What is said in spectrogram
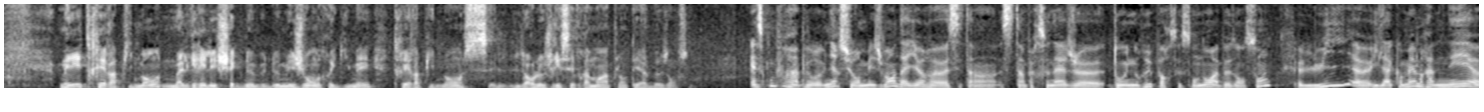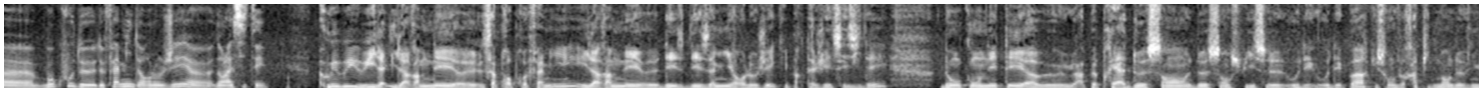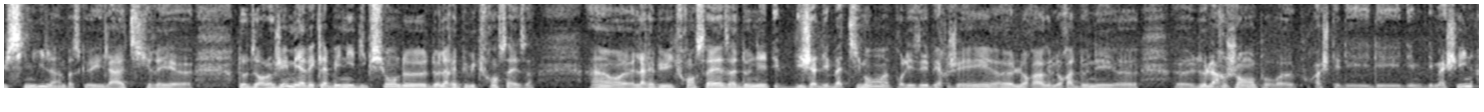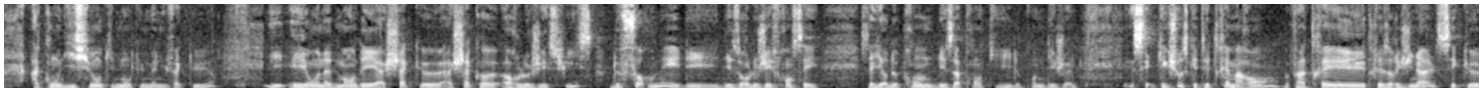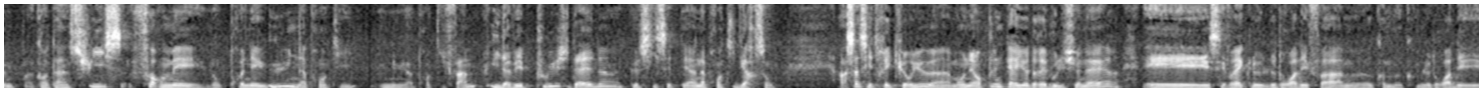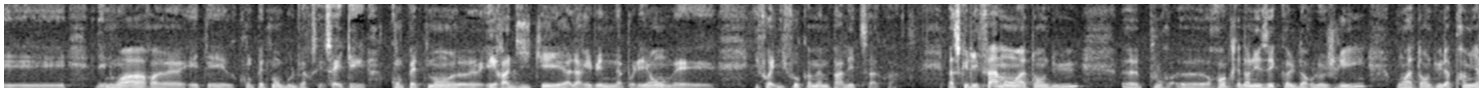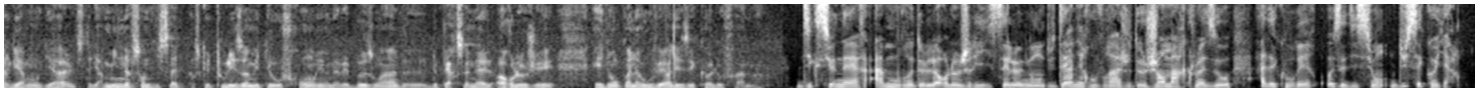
Mais très rapidement, malgré l'échec de, de mes joints, entre guillemets, très rapidement, l'horlogerie s'est vraiment implantée à Besançon. Est-ce qu'on pourrait un peu revenir sur Mégevant D'ailleurs, euh, c'est un, un personnage dont une rue porte son nom à Besançon. Lui, il a quand même ramené beaucoup de, familles d'horlogers dans la cité. Oui, oui, oui, il a, ramené sa propre famille, il a ramené des, des, amis horlogers qui partageaient ses idées. Donc on était à, euh, à peu près à 200, 200 Suisses euh, au, départ, qui sont rapidement devenus 6000, hein, parce qu'il a attiré euh, d'autres horlogers, mais avec la bénédiction de la République française. Hein, euh, la République française a donné déjà des bâtiments hein, pour les héberger, euh, leur, a, donné euh, de l'argent pour, pour acheter des, des, des, machines, à condition qu'ils montent une manufacture. Et, et, on a demandé à chaque, à chaque horloger suisse de former des, des horlogers français, c'est-à-dire de prendre des apprentis, de prendre des jeunes. C'est quelque chose qui était très marrant, enfin très, très original, c'est que quand un Suisse formait, donc prenait une apprentie, une apprentie femme, il avait plus d'aide que si c'était un apprenti garçon. Alors ça, c'est très curieux. Hein. On est en pleine période révolutionnaire et c'est vrai que le, droit des femmes, euh, comme, comme le droit des, des Noirs, euh, était complètement bouleversé. Ça a été complètement euh, éradiqué à l'arrivée de Napoléon, mais il faut, il faut quand même parler de ça. Quoi. Parce que les femmes ont attendu, pour rentrer dans les écoles d'horlogerie, ont attendu la Première Guerre mondiale, c'est-à-dire 1917, parce que tous les hommes étaient au front et on avait besoin de, de personnel horloger, et donc on a ouvert les écoles aux femmes. Dictionnaire amoureux de l'horlogerie, c'est le nom du dernier ouvrage de Jean-Marc Loiseau à découvrir aux éditions du Séquoia.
